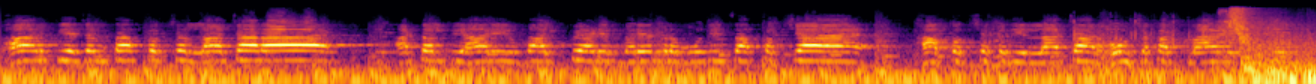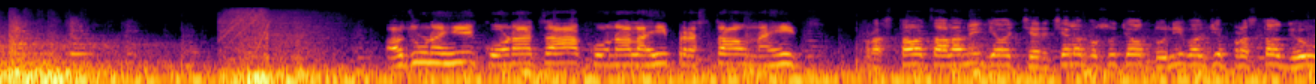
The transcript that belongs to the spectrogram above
भारतीय जनता पक्ष लाचार आहे. अटल बिहारी वाजपेयी आणि नरेंद्र मोदीचा पक्ष आहे. हा पक्ष कधी लाचार होऊ शकत नाही. अजूनही कोणाचा कोणालाही प्रस्ताव नाहीच. प्रस्ताव चाला नाही जेव्हा चर्चेला बसू तेव्हा दोन्ही बाजूचे प्रस्ताव घेऊ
